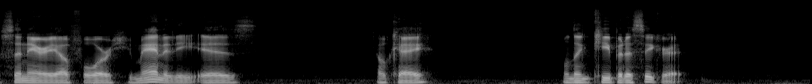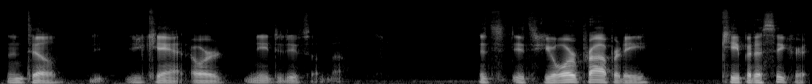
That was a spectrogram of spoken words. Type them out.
scenario for humanity is okay, well, then keep it a secret until you can't or need to do something else. It's it's your property. Keep it a secret.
